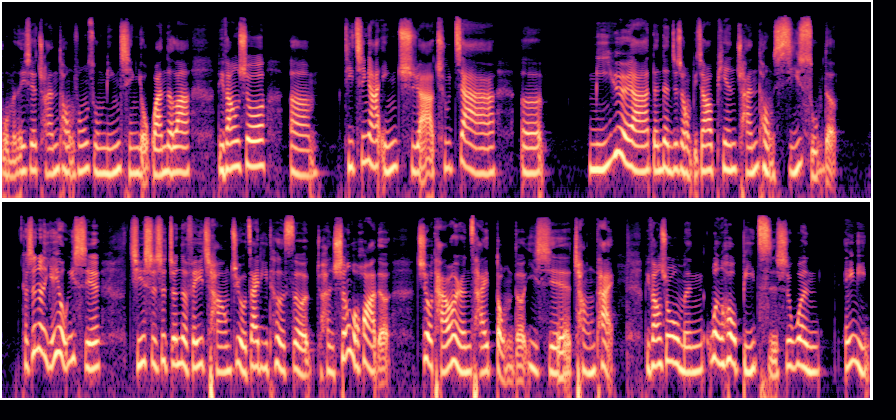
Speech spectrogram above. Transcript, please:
我们的一些传统风俗民情有关的啦，比方说，呃，提亲啊、迎娶啊、出嫁啊、呃，蜜月啊等等这种比较偏传统习俗的。可是呢，也有一些其实是真的非常具有在地特色、很生活化的，只有台湾人才懂的一些常态。比方说，我们问候彼此是问：“哎，你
